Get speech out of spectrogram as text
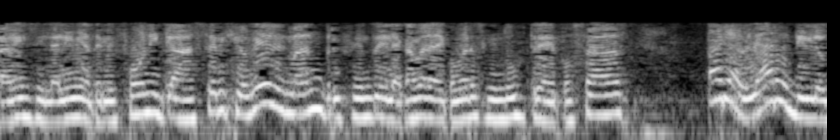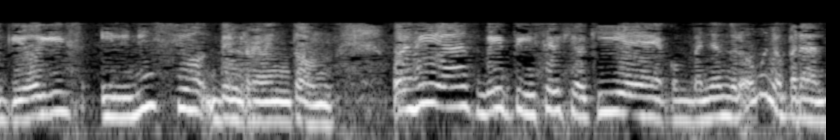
a través de la línea telefónica a Sergio Gelman, presidente de la Cámara de Comercio e Industria de Posadas, para hablar de lo que hoy es el inicio del reventón. Buenos días, Betty y Sergio aquí eh, acompañándolo, bueno, para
